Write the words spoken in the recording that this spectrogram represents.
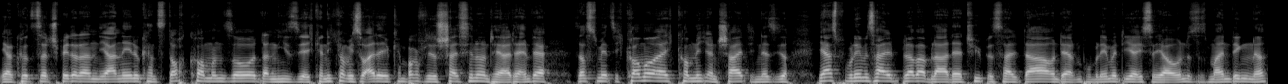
ja, kurze Zeit später dann, ja, nee, du kannst doch kommen und so. Dann hieß ja, ich kann nicht kommen. Ich so, Alter, ich hab keinen Bock auf dieses Scheiß hin und her, Alter. Entweder sagst du mir jetzt, ich komme oder ich komme nicht, entscheid dich. Ne? Sie so, ja, das Problem ist halt, bla bla bla, der Typ ist halt da und der hat ein Problem mit dir. Ich so, ja, und das ist mein Ding, ne?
